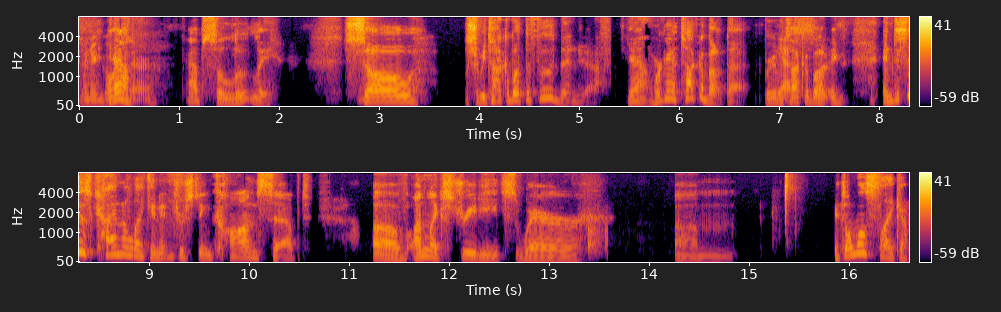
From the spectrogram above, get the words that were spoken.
when you're going Yeah. there. Absolutely. So, should we talk about the food then, Jeff? Yeah, we're going to talk about that. We're going to talk about, and this is kind of like an interesting concept of unlike street eats, where um, it's almost like a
